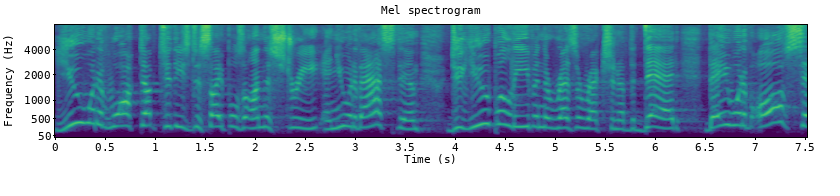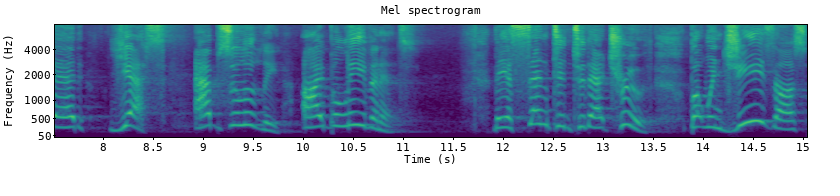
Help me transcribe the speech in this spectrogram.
you would have walked up to these disciples on the street and you would have asked them, Do you believe in the resurrection of the dead? They would have all said, Yes, absolutely, I believe in it. They assented to that truth. But when Jesus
